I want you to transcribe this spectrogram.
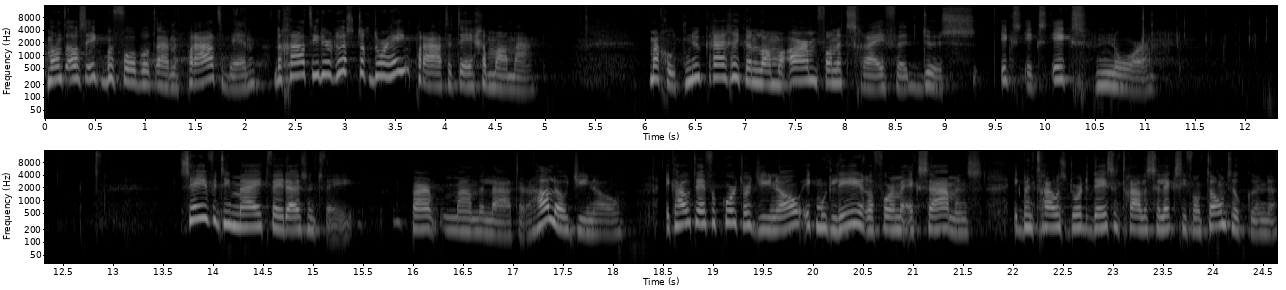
Want als ik bijvoorbeeld aan het praten ben, dan gaat hij er rustig doorheen praten tegen mama. Maar goed, nu krijg ik een lamme arm van het schrijven, dus XXX Noor. 17 mei 2002, een paar maanden later. Hallo Gino. Ik houd even kort door Gino. Ik moet leren voor mijn examens. Ik ben trouwens door de decentrale selectie van tandheelkunde.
